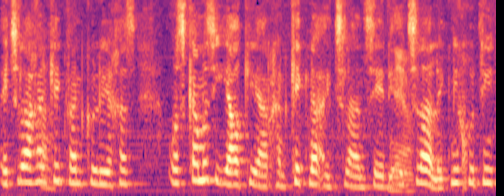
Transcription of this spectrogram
uitslae gaan ja. kyk van kollegas. Ons kan mos elke jaar gaan kyk na uitslae en sê die ja. uitslae lyk nie goed nie.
